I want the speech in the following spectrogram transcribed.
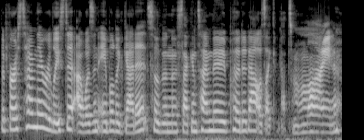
The first time they released it, I wasn't able to get it. So then the second time they put it out, I was like, that's mine.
